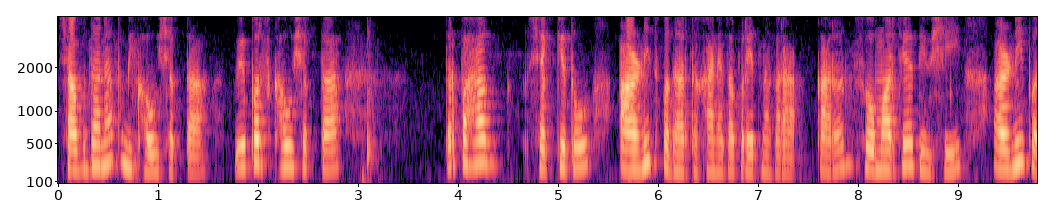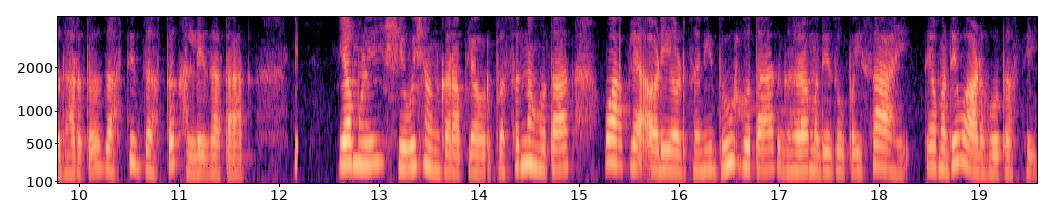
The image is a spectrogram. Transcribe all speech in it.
साबुदाणा तुम्ही खाऊ शकता. वेपर्स खाऊ शकता. तर पहा शक्यतो अळणीच पदार्थ खाण्याचा प्रयत्न करा. कारण सोमवारच्या दिवशी अळणी पदार्थ जास्तीत जास्त खाल्ले जातात. यामुळे शिवशंकर आपल्यावर प्रसन्न होतात व आपल्या अडीअडचणी दूर होतात. घरामध्ये जो पैसा आहे त्यामध्ये वाढ होत असते.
